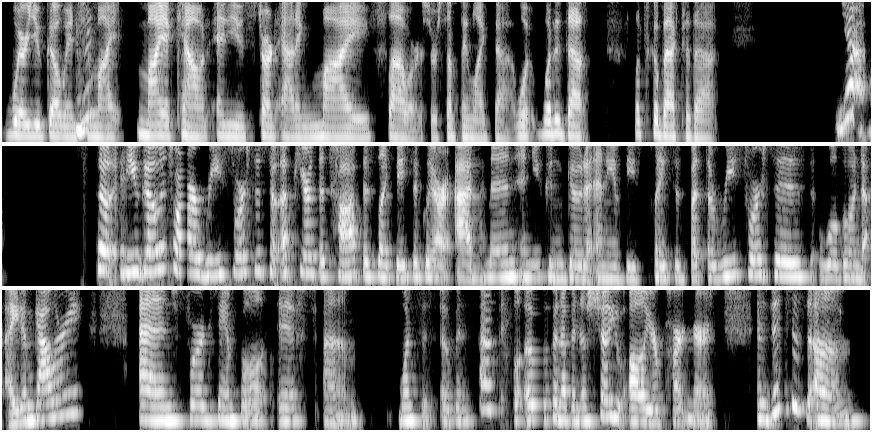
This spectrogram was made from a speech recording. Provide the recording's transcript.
where you go into mm-hmm. my my account and you start adding my flowers or something like that. What what did that? Let's go back to that. Yeah. So if you go into our resources, so up here at the top is like basically our admin, and you can go to any of these places, but the resources will go into item gallery. And for example, if um, once this opens up, it will open up and it'll show you all your partners. And this is um,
